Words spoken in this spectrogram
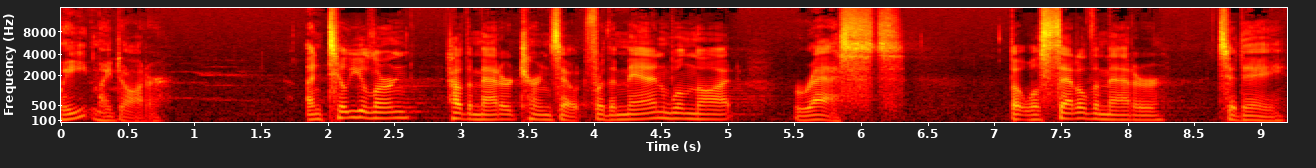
Wait, my daughter, until you learn how the matter turns out. For the man will not rest, but will settle the matter today.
